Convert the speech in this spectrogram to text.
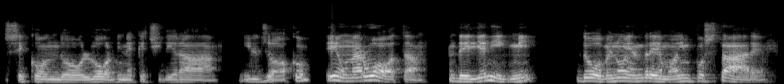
secondo l'ordine che ci dirà il gioco e una ruota degli enigmi dove noi andremo a impostare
